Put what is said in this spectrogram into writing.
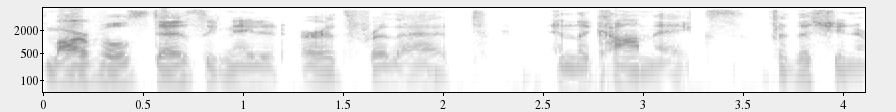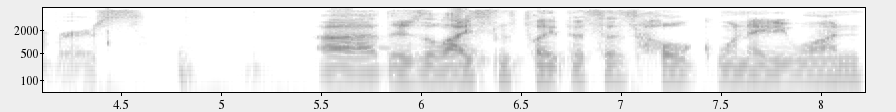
Marvel's designated Earth for that in the comics for this universe. Uh, there's a license plate that says Hulk 181,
